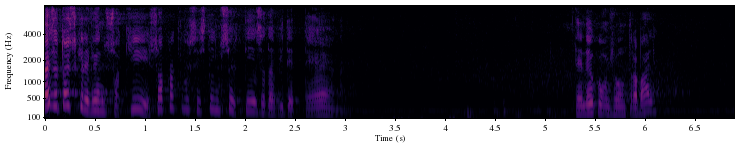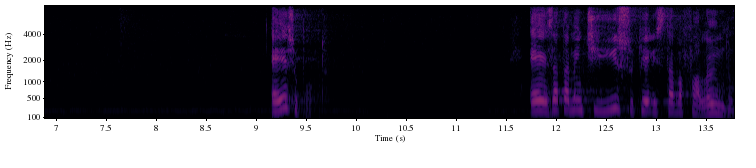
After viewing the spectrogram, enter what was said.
Mas eu estou escrevendo isso aqui só para que vocês tenham certeza da vida eterna. Entendeu como João trabalha? É esse o ponto. É exatamente isso que ele estava falando.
